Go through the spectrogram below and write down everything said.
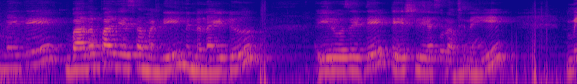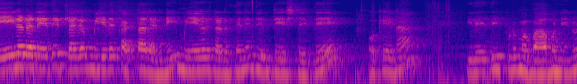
నిన్నైతే బాదం పాలు చేసామండి నిన్న నైట్. ఈరోజు అయితే టేస్ట్ చేస్తాం వచ్చినాయి. మేగడ అనేది ఇట్లాగా మీద కట్టాలండి. మేగడ కడితేనే దీని టేస్ట్ అయితే. ఓకేనా? ఇదైతే ఇప్పుడు మా బాబు నేను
